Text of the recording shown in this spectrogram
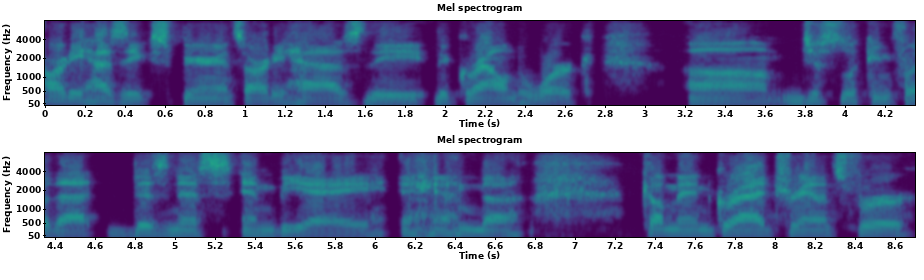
already has the experience, already has the the groundwork. Um, just looking for that business MBA and uh, come in grad transfer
